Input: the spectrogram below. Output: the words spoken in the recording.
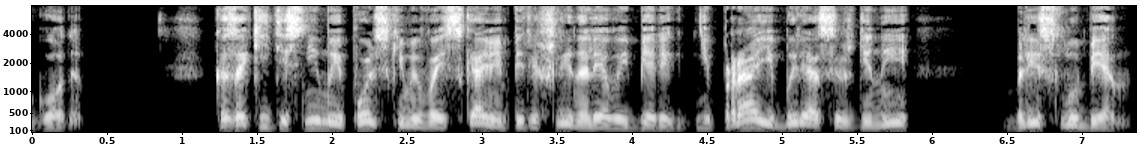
года. Казаки, теснимые польскими войсками, перешли на левый берег Днепра и были осаждены близ Лубен.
